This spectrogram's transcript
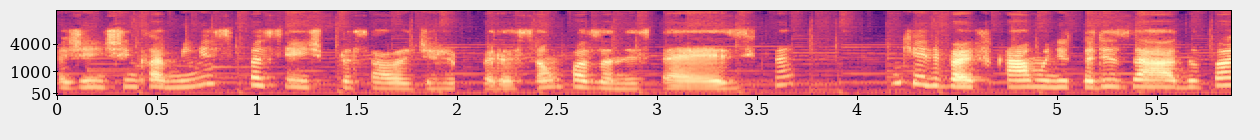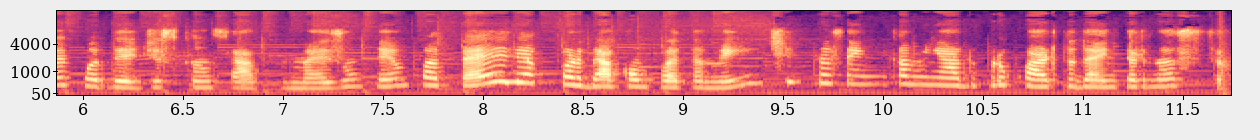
a gente encaminha esse paciente para a sala de recuperação pós-anestésica, em que ele vai ficar monitorizado, vai poder descansar por mais um tempo até ele acordar completamente para ser encaminhado para o quarto da internação.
